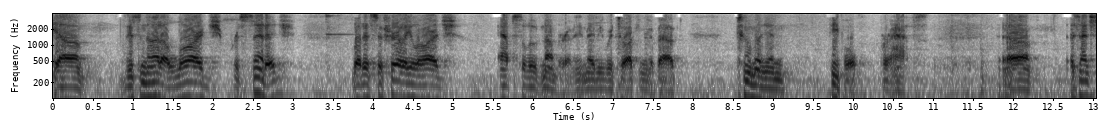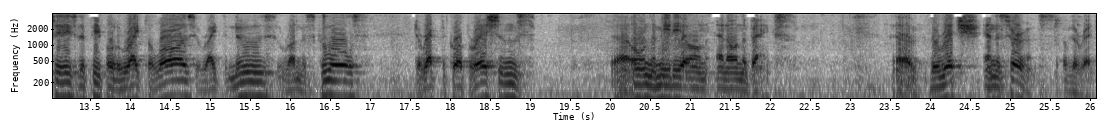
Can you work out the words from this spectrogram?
Uh, it's not a large percentage, but it's a fairly large absolute number. I mean, maybe we're talking about 2 million people, perhaps. Uh, essentially, these are the people who write the laws, who write the news, who run the schools, direct the corporations, uh, own the media, own, and own the banks. The rich and the servants of the rich.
